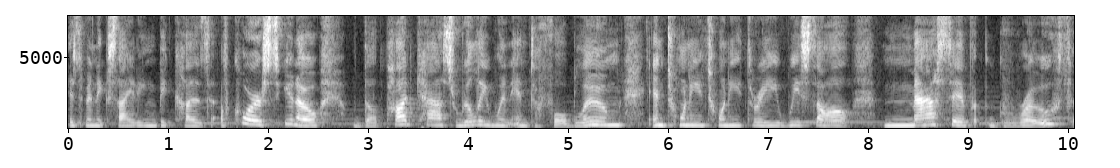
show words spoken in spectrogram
it's been exciting because, of course, you know, the podcast really went into full bloom in 2023. We saw massive growth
